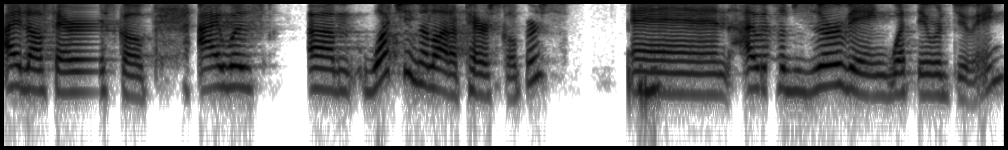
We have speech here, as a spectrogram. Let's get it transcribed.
I love Periscope. I was um, watching a lot of Periscopers mm-hmm. and I was observing what they were doing.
